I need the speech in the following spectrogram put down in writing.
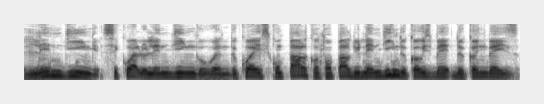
lending. C'est quoi le lending, Owen? De quoi est-ce qu'on parle quand on parle du lending de Coinbase?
